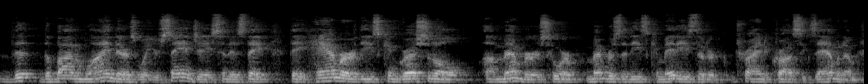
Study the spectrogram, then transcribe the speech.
the, the bottom line there is what you're saying, Jason, is they, they hammer these congressional uh, members who are members of these committees that are trying to cross examine them.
